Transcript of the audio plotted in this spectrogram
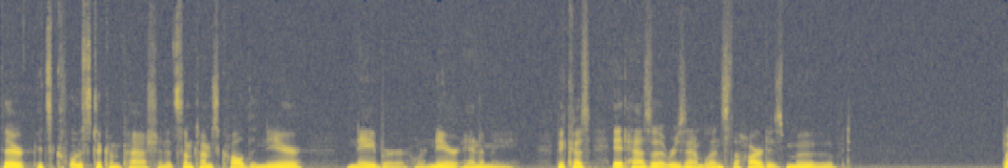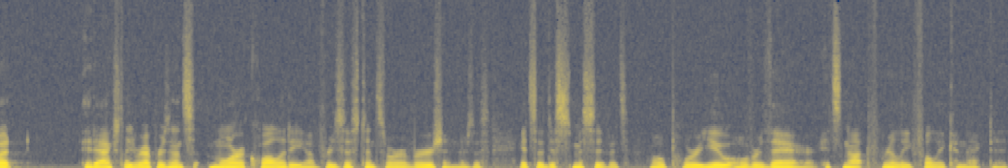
they're, it's close to compassion. It's sometimes called the near neighbor or near enemy because it has a resemblance, the heart is moved. But it actually represents more a quality of resistance or aversion. There's this, it's a dismissive, it's, oh, poor you over there. It's not really fully connected.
